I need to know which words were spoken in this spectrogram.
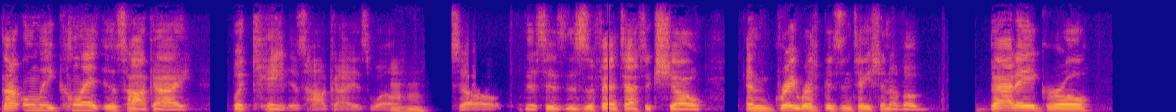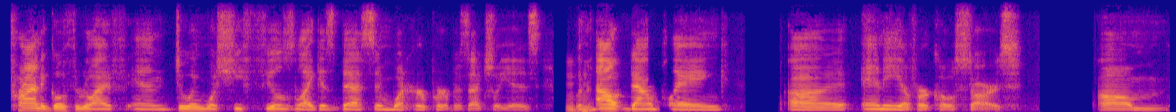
not only Clint is Hawkeye, but Kate is Hawkeye as well. Mhm. So this is this is a fantastic show and great representation of a bad A girl trying to go through life and doing what she feels like is best and what her purpose actually is Mhm. without downplaying uh, any of her co-stars. Um,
